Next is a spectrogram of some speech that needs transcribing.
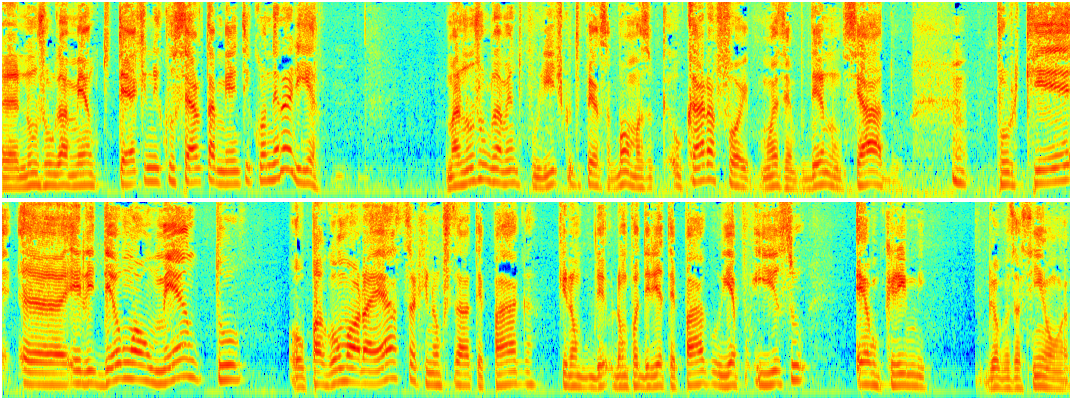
eh, num julgamento técnico certamente condenaria. Mas num julgamento político tu pensa, bom, mas o, o cara foi, um exemplo, denunciado porque eh, ele deu um aumento ou pagou uma hora extra que não precisava ter paga, que não, de- não poderia ter pago, e, é- e isso é um crime, digamos assim, é uma,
